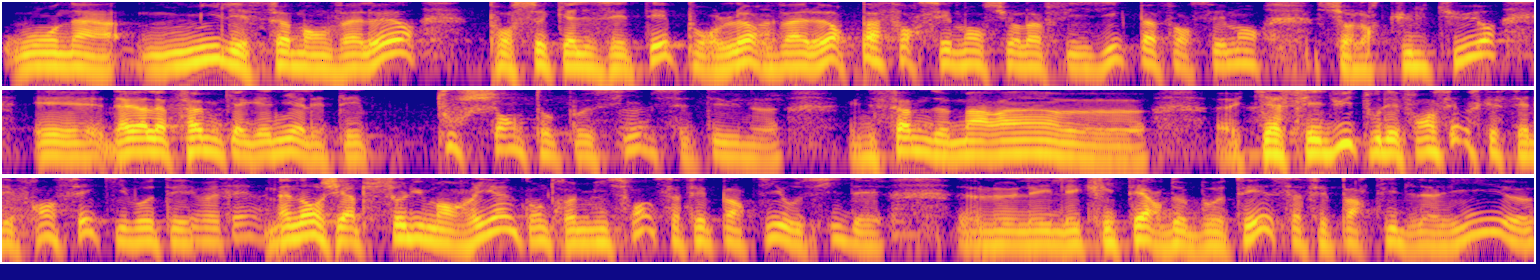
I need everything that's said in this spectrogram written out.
où on a mis les femmes en valeur pour ce qu'elles étaient, pour leurs valeurs, pas forcément sur leur physique, pas forcément sur leur culture. Et d'ailleurs, la femme qui a gagné, elle était touchante au possible. C'était une, une femme de marin euh, euh, qui a séduit tous les Français, parce que c'était les Français qui votaient. Maintenant, j'ai absolument rien contre Miss France. Ça fait partie aussi des euh, le- les, les critères de beauté. Ça fait partie de la vie. Euh,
